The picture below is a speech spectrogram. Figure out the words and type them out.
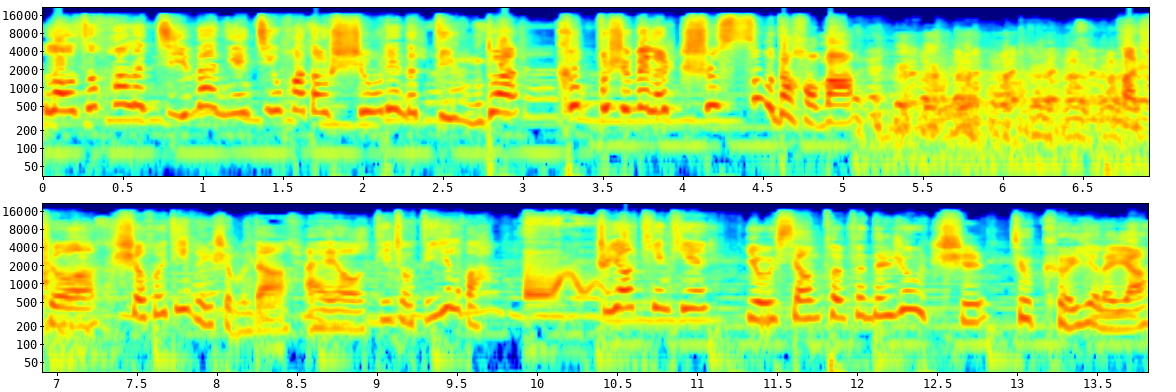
老子花了几万年进化到食物链的顶端，可不是为了吃素的好吗？话说社会地位什么的，哎呦低就低了吧，只要天天有香喷喷的肉吃就可以了呀。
